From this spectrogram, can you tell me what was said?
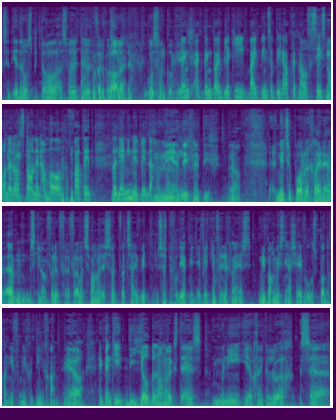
is dit eerder hospitaal as wat dit jou lokale koswinkel is. Ek dink ek dink daai blikkie bypens op die rak wat nou al vir 6 maande daar staan en almal al gevat het, wil jy nie noodwendig gaan nee, vat nie. Nee, definitief. Ja. Net so 'n paar riglyne ehm um, miskien ook vir vir 'n vrou wat swanger is wat wat sy weet soos byvoorbeeld ek weet ek weet een van die riglyne is moenie bang wees nie as jy wil hospitaal toe gaan jy voel nie goed nie gaan. Ja, ek dink die, die heel belangrikste is moenie jou ginekoloog se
